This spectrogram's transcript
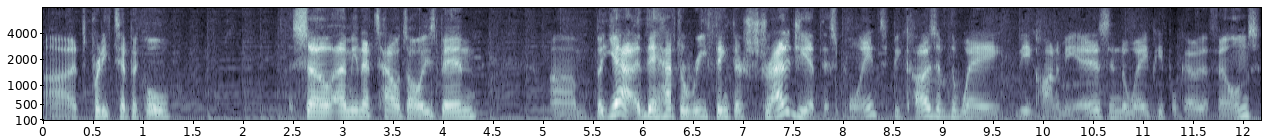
Uh, it's pretty typical. So, I mean, that's how it's always been. Um, but yeah, they have to rethink their strategy at this point because of the way the economy is and the way people go to films.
